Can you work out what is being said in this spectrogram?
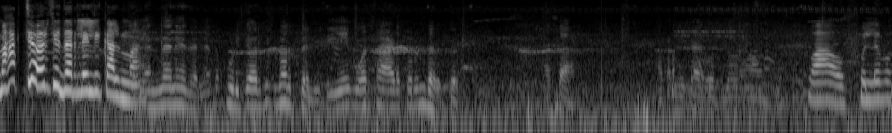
मागच्या वर्षी धरलेली कालमा. यंदा नाही धरली. आता पुढच्या वर्षी धरतली. ती एक वर्ष आड करून धरत असा आता मी काय होत वाव फुलं बघ.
